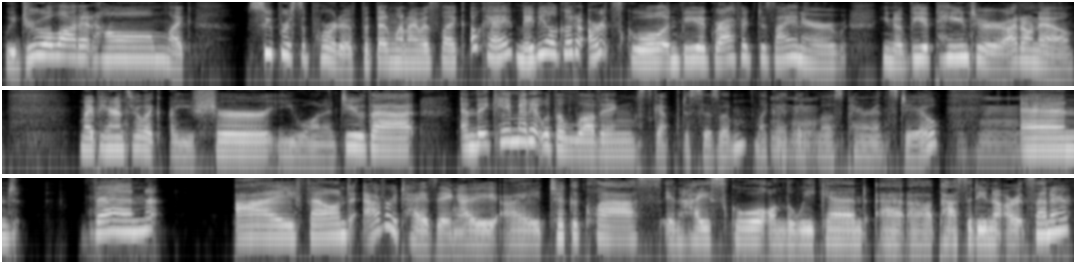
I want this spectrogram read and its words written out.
We drew a lot at home, like super supportive. But then when I was like, okay, maybe I'll go to art school and be a graphic designer, or, you know, be a painter. I don't know. My parents were like, Are you sure you want to do that? And they came at it with a loving skepticism, like I think Mhm. most parents do. Mhm. And then I found advertising. I, I took a class in high school on the weekend at uh, Pasadena Art Center. It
